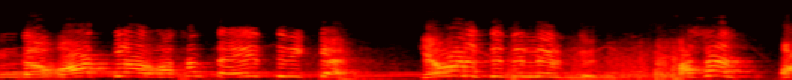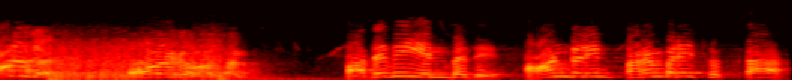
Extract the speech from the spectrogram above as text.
எங்க வாத்தியார் வசந்த் எழுத்திருக்க எவனுக்கு தில்லு இருக்கு? வசந்த் வாங்க. வாழ்க வசன் பதவி என்பது ஆண்களின் பரம்பரை சொத்தா?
